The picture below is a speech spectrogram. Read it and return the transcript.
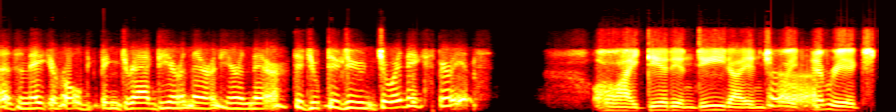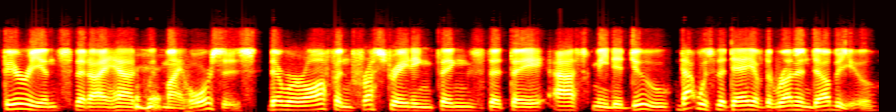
as an eight-year-old being dragged here and there and here and there. Did you? Did you enjoy the experience? Oh, I did indeed. I enjoyed every experience that I had with my horses. There were often frustrating things that they asked me to do. That was the day of the Runnin' W.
